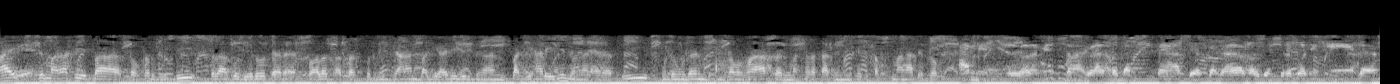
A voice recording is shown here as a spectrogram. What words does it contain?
baik. Terima kasih Pak Dr. Budi selaku Dirut RS Wallet atas perbincangan pagi hari ini dengan pagi hari ini dengan RRI. Mudah-mudahan bisa bermanfaat dan masyarakat Indonesia tetap semangat ya dok. Amin. Semoga tetap sehat ya saudara kalau Cirebon ini dan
